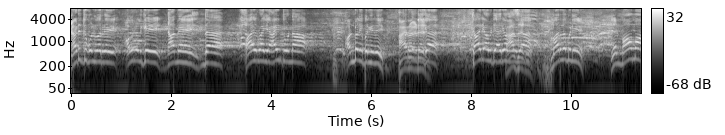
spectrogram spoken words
நடித்துக் கொள்வார் அவர்களுக்கு நாமே இந்த ஆயிரம் ரூபாயை ஐந்து ஒன்றா அன்பளி பெறுகிறேன். ஆயிரம். காரியாவட்டி அறிய. மருதமணி என் மாமா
